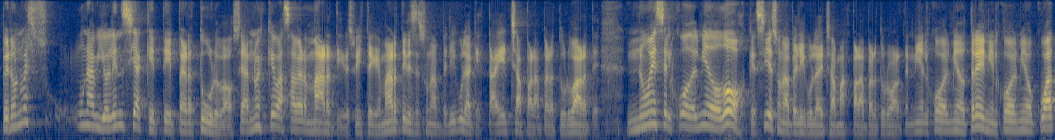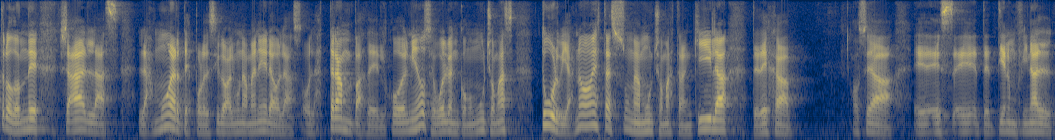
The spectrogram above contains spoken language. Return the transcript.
pero no es una violencia que te perturba. O sea, no es que vas a ver Mártires, viste que Mártires es una película que está hecha para perturbarte. No es el Juego del Miedo 2, que sí es una película hecha más para perturbarte. Ni el Juego del Miedo 3, ni el Juego del Miedo 4, donde ya las, las muertes, por decirlo de alguna manera, o las, o las trampas del Juego del Miedo se vuelven como mucho más turbias. No, esta es una mucho más tranquila, te deja... O sea, eh, es, te, tiene un final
